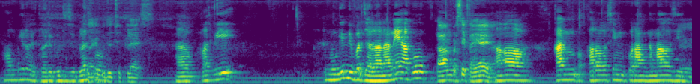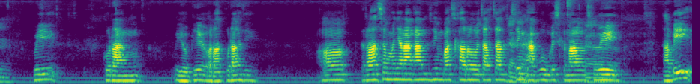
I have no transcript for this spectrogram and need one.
tahun piro ya 2017 kok. 2017. Nah, pas wi mungkin di perjalanannya aku Lawan Persibaya ya. Heeh, kan karo sing kurang kenal sih. Hmm. Kuwi kurang ya piye ora kurang sih. Eh rasa menyenangkan sing pas karo cacah sing aku wis kenal Ah. suwe. Tapi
